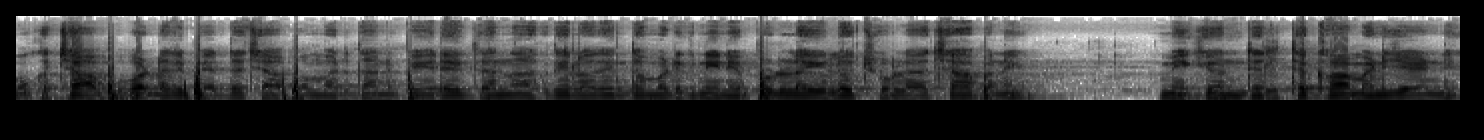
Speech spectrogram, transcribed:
ఒక చేప పడ్డది పెద్ద చేప. మరి దాని పేరైతే నాకు తెలియదు ఇంత మటుకు నేను ఎప్పుడు లైవ్లో చూడలే ఆ చేపని. మీకు ఏమైనా తెలిస్తే కామెంట్ చేయండి.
